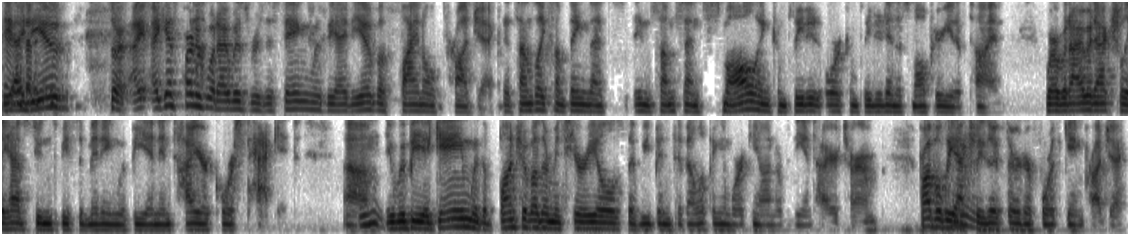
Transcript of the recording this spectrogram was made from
The idea of sorry, I, I guess part of what I was resisting was the idea of a final project. That sounds like something that's in some sense small and completed or completed in a small period of time. Where what I would actually have students be submitting would be an entire course packet. Um, Mm. It would be a game with a bunch of other materials that we've been developing and working on over the entire term. Probably Mm. actually their third or fourth game project,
